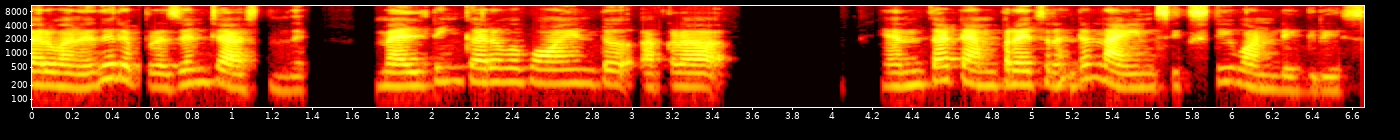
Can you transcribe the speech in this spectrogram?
కర్వ్ అనేది రిప్రజెంట్ చేస్తుంది. మెల్టింగ్ కర్వ్ పాయింట్ అక్కడ ఎంత టెంపరేచర్ అంటే 961 degrees.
